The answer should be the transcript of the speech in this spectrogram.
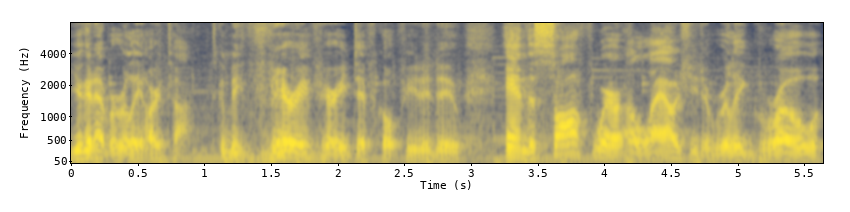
you're gonna have a really hard time. It's gonna be very very difficult for you to do. And the software allows you to really grow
